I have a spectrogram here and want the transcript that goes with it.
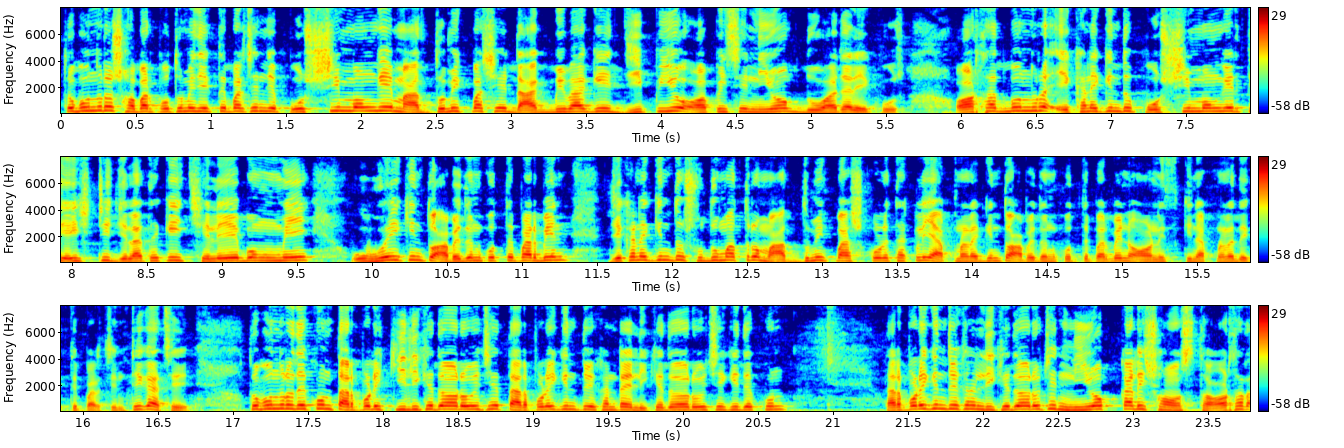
তো বন্ধুরা, সবার প্রথমে দেখতে পাচ্ছেন যে পশ্চিমবঙ্গে মাধ্যমিক পাশে ডাক বিভাগে জিপিও অফিসে নিয়োগ দু একুশ। অর্থাৎ বন্ধুরা, এখানে কিন্তু পশ্চিমবঙ্গের তেইশটি জেলা থেকেই ছেলে এবং মেয়ে উভয়ই কিন্তু আবেদন করতে পারবেন, যেখানে কিন্তু শুধুমাত্র মাধ্যমিক পাশ করে থাকলেই আপনারা কিন্তু আবেদন করতে পারবেন অন স্ক্রিন আপনারা দেখতে পাচ্ছেন ঠিক আছে? তো বন্ধুরা, দেখুন, তারপরে কি লিখে দেওয়া রয়েছে? তারপরে কিন্তু এখানটায় লিখে দেওয়া রয়েছে কি দেখুন? তারপরে কিন্তু এখানে লিখে দেওয়া রয়েছে নিয়োগকারী সংস্থা। অর্থাৎ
